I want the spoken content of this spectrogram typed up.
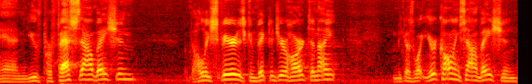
and you've professed salvation, but the Holy Spirit has convicted your heart tonight because what you're calling salvation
